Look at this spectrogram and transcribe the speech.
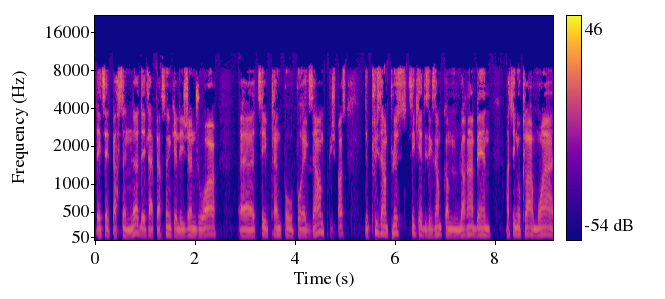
d'être cette personne-là, d'être la personne que les jeunes joueurs euh, prennent pour, pour exemple. Puis je pense de plus en plus qu'il y a des exemples comme Laurent Ben, Antonio Claire, moi,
